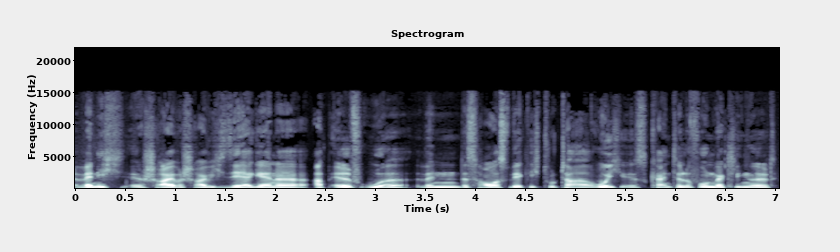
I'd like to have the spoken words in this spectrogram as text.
äh, wenn ich äh, schreibe, schreibe ich sehr gerne ab 11 Uhr, wenn das Haus wirklich total ruhig ist, kein Telefon mehr klingelt.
